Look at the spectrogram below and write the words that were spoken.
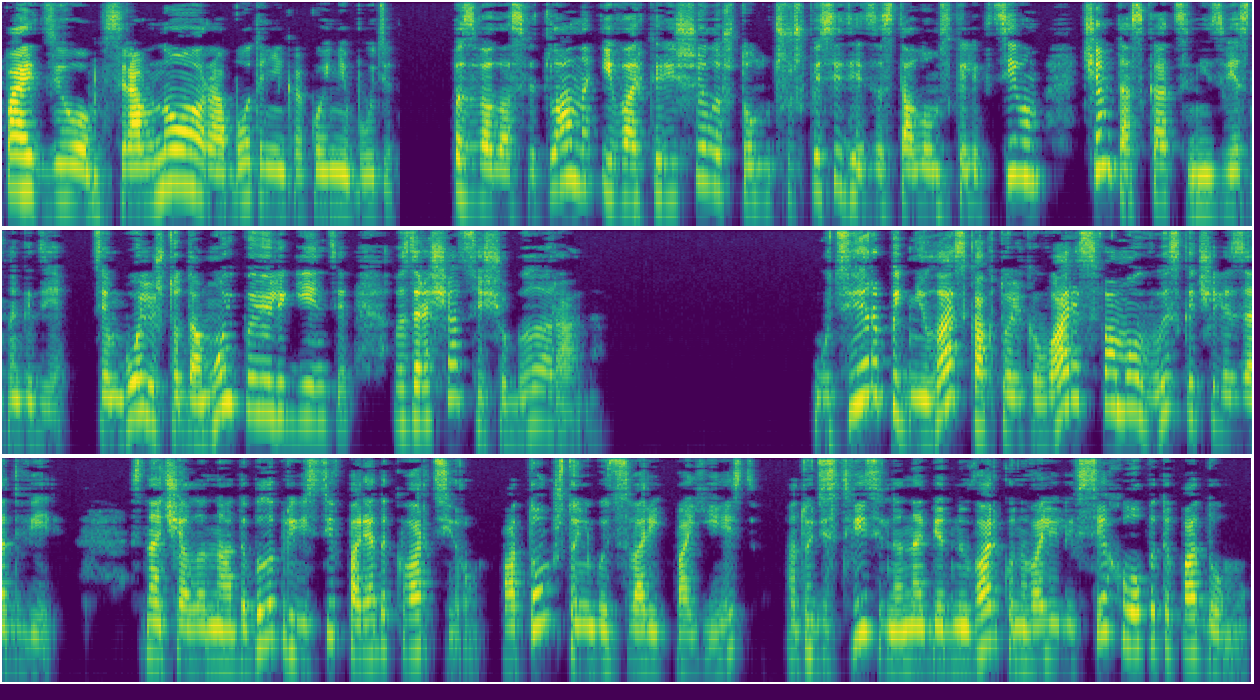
«Пойдем, все равно работы никакой не будет. Позвала Светлана, и Варька решила, что лучше уж посидеть за столом с коллективом, чем таскаться неизвестно где. Тем более, что домой, по ее легенде, возвращаться еще было рано. Гутера поднялась, как только Варя с Фомой выскочили за дверь. Сначала надо было привести в порядок квартиру, потом что-нибудь сварить поесть, а то действительно на бедную Варьку навалили все хлопоты по дому,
